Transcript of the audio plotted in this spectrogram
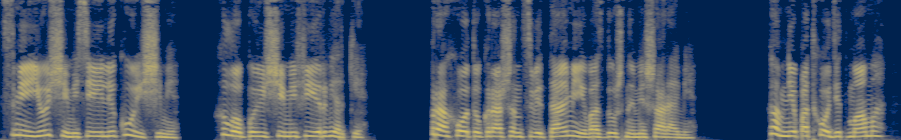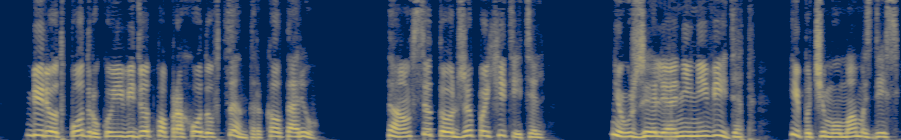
смеющимися и ликующими, хлопающими фейерверки. Проход украшен цветами и воздушными шарами. Ко мне подходит мама, берет под руку и ведет по проходу в центр, к алтарю. Там все тот же похититель. Неужели они не видят? И почему мама здесь?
